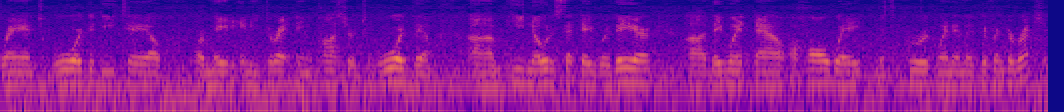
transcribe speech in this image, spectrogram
ran toward the detail or made any threatening posture toward them. Um, he noticed that they were there. Uh, they went down a hallway. Mr. Pruitt went in a different direction.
